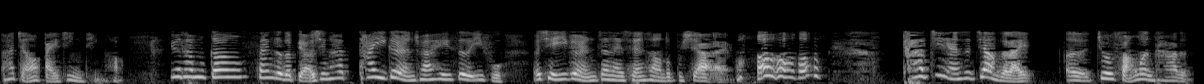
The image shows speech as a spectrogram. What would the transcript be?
他讲到白敬亭哈，因为他们刚三个的表现，他他一个人穿黑色的衣服，而且一个人站在山上都不下来，他竟然是这样子来呃，就访问他的。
